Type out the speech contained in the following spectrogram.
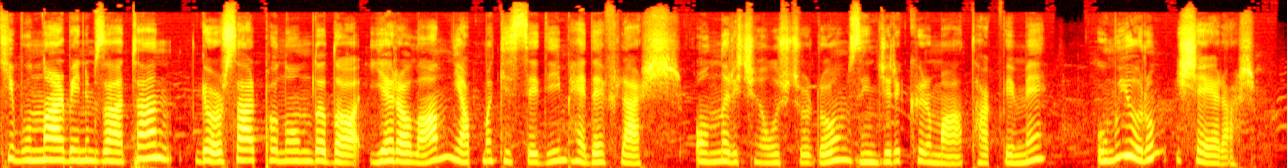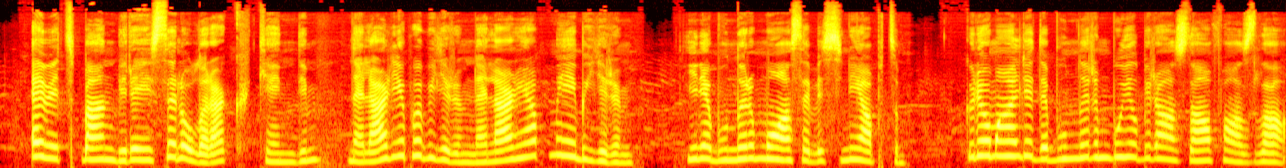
Ki bunlar benim zaten görsel panomda da yer alan yapmak istediğim hedefler. Onlar için oluşturduğum zinciri kırma takvimi umuyorum işe yarar. Evet ben bireysel olarak kendim neler yapabilirim, neler yapmayabilirim. Yine bunların muhasebesini yaptım. Globalde de bunların bu yıl biraz daha fazla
